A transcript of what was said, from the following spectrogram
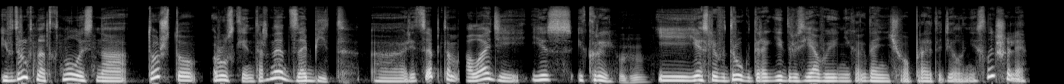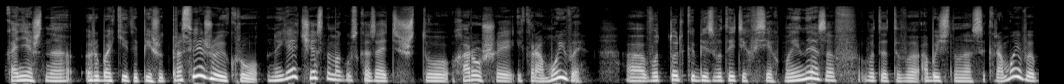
и вдруг наткнулась на то, что русский интернет забит э, рецептом оладий из икры. Угу. И если вдруг, дорогие друзья, вы никогда ничего про это дело не слышали, конечно, рыбаки-то пишут про свежую икру, но я честно могу сказать, что хорошая икра мойвы, а вот только без вот этих всех майонезов, вот этого обычно у нас икра мойвы,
